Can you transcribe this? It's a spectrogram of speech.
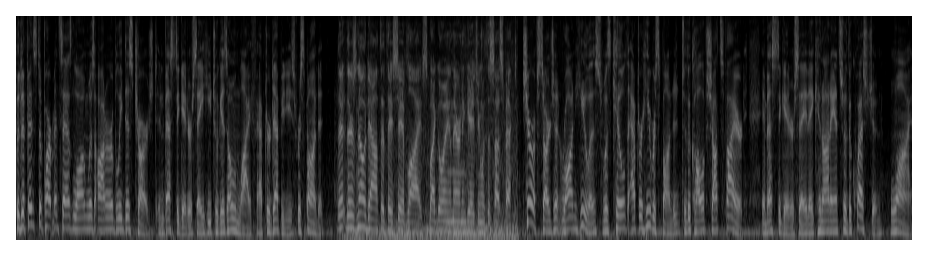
The Defense Department says Long was honorably discharged. Investigators say he took his own life after deputies responded. There's no doubt that they saved lives by going in there and engaging with the suspect. Sheriff Sergeant Ron Helus was killed after he responded to the call of shots fired. Investigators say they cannot answer the question, why?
